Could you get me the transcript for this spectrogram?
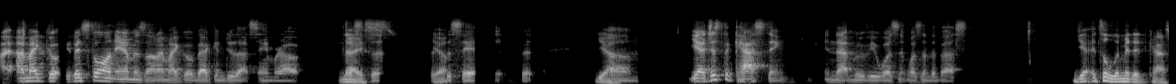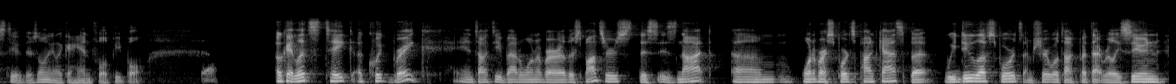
I, I, might go if it's still on Amazon. I might go back and do that same route. Nice. To, yeah. To say it, but yeah, um, yeah. Just the casting in that movie wasn't wasn't the best. Yeah, it's a limited cast too. There's only like a handful of people. Okay, let's take a quick break and talk to you about one of our other sponsors. This is not um, one of our sports podcasts, but we do love sports. I'm sure we'll talk about that really soon.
